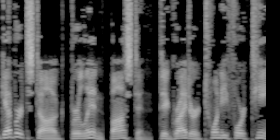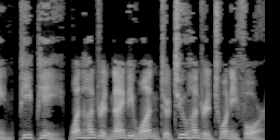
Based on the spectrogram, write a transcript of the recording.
Geburtstag, Berlin, Boston, De Gruyter 2014, pp. 191–224.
